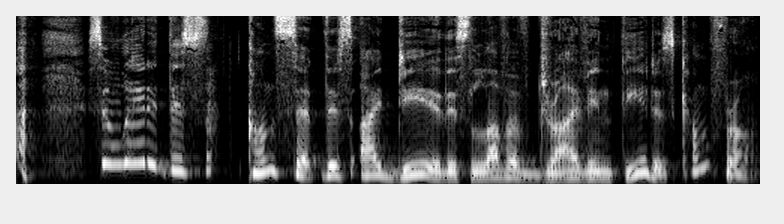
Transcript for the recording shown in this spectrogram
So, where did this concept, this idea, this love of drive in theaters come from?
